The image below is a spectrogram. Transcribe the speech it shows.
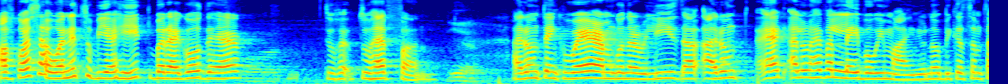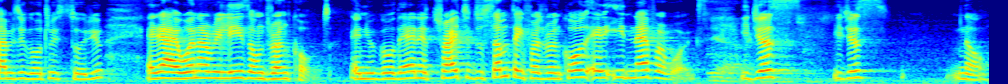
Of course, I want it to be a hit, but I go there to ha to have fun. Yeah. I don't think where I'm gonna release. I, I don't. I, I, don't have a label in mind, you know, because sometimes you go to a studio, and I wanna release on Drumcode, and you go there and you try to do something for Drumcode, and it never works. Yeah. It just, it just, no.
